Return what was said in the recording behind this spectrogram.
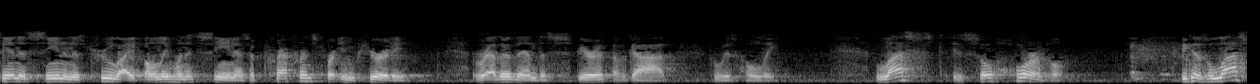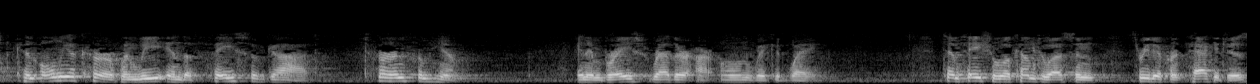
sin is seen in its true light only when it's seen as a preference for impurity rather than the Spirit of God who is holy. Lust is so horrible because lust can only occur when we, in the face of God, turn from Him and embrace rather our own wicked way. Temptation will come to us in three different packages.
